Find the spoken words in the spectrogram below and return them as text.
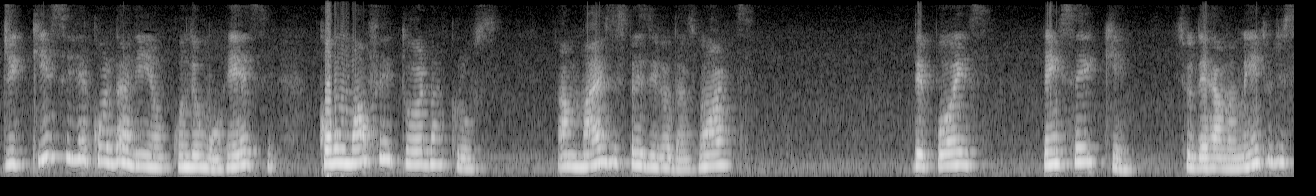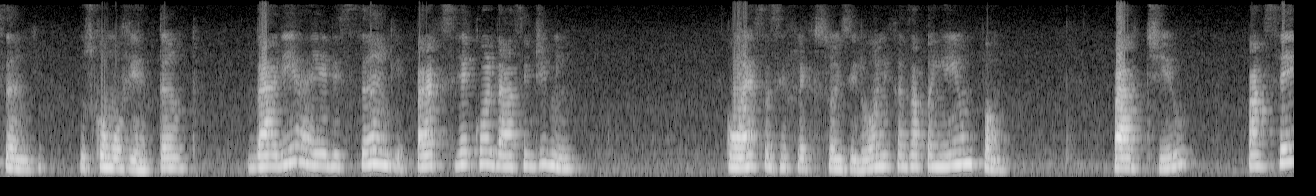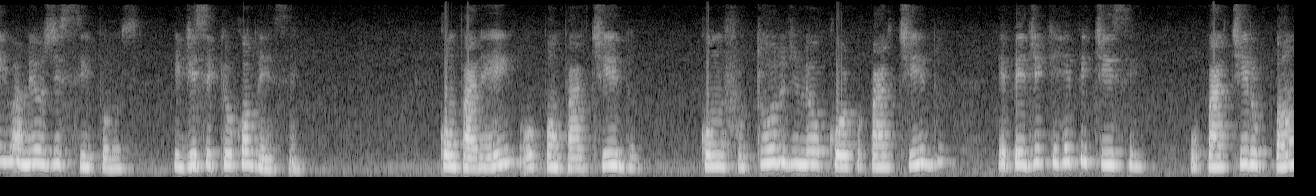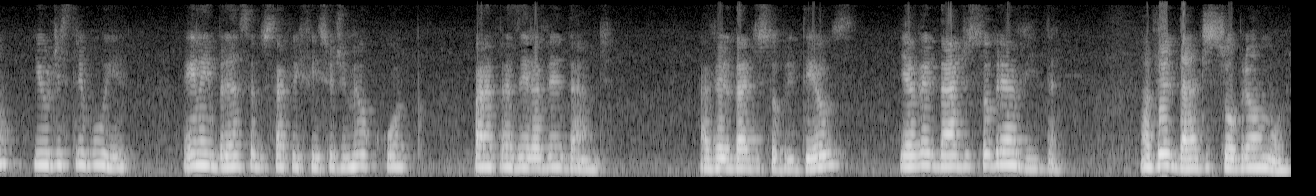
de que se recordariam quando eu morresse como um malfeitor na cruz? A mais desprezível das mortes? Depois, pensei que, se o derramamento de sangue os comovia tanto, daria a eles sangue para que se recordassem de mim. Com essas reflexões irônicas, apanhei um pão. Partiu, passei-o a meus discípulos e disse que o comessem. Comparei o pão partido com o futuro de meu corpo partido e pedi que repetissem o partir o pão e o distribuir, em lembrança do sacrifício de meu corpo, para trazer a verdade. a verdade sobre Deus e a verdade sobre a vida, a verdade sobre o amor.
